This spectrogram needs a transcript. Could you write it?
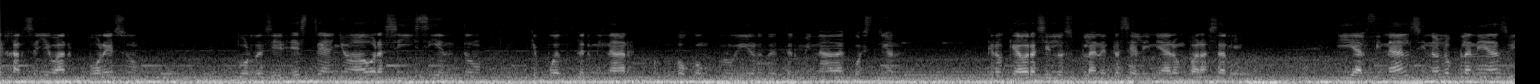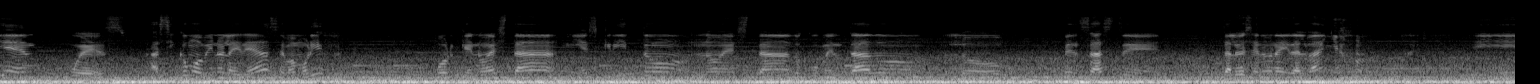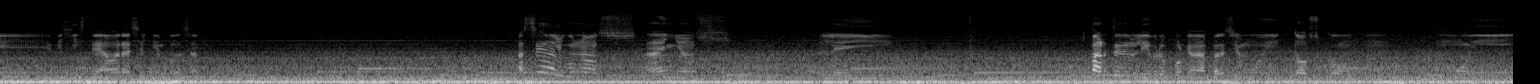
dejarse llevar por eso por decir este año ahora sí siento que puedo terminar o concluir determinada cuestión creo que ahora sí los planetas se alinearon para hacerlo. Y al final, si no lo planeas bien, pues así como vino la idea, se va a morir. Porque no está ni escrito, no está documentado, lo pensaste tal vez en una ida al baño y dijiste ahora es el tiempo de hacerlo. Hace algunos años leí parte de un libro porque me pareció muy tosco, muy...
